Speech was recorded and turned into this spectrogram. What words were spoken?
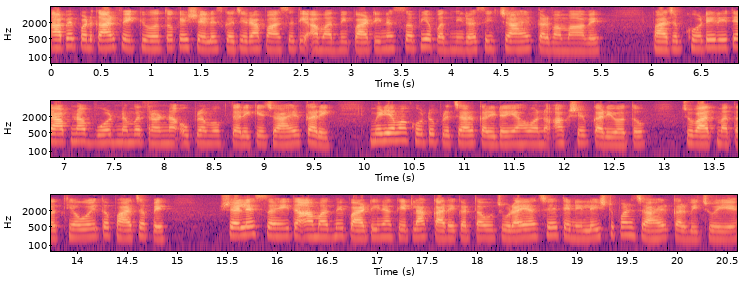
આપે પડકાર ફેંક્યો હતો કે શૈલેષ ગજેરા પાસેથી આમ આદમી પાર્ટીના સભ્યપદની રસીદ જાહેર કરવામાં આવે. ભાજપ ખોટી રીતે આપના વોર્ડ નંબર ત્રણના ઉપપ્રમુખ તરીકે જાહેર કરી, મીડિયામાં ખોટો પ્રચાર કરી રહ્યા હોવાનો આક્ષેપ કર્યો હતો. જો વાતમાં તથ્ય હોય તો ભાજપે શૈલેષ સહિત આમ આદમી પાર્ટીના કેટલાક કાર્યકર્તાઓ જોડાયા છે. તેની લિસ્ટ પણ જાહેર કરવી જોઈએ.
